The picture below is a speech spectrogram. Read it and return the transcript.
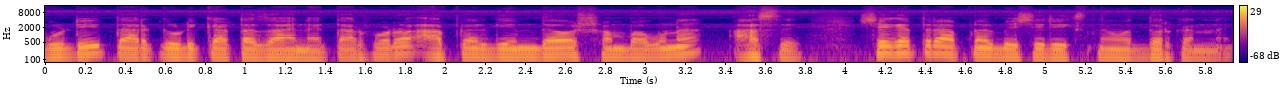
গুটি, তার গুটি কাটা যায় না তারপরও আপনার গেম দেওয়ার সম্ভাবনা আছে। সেক্ষেত্রে আপনার বেশি রিস্ক নেওয়ার দরকার নাই।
